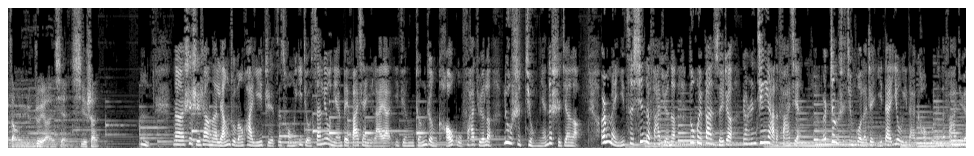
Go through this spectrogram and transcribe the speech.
葬于瑞安县西山。嗯，那事实上呢，良渚文化遗址自从一九三六年被发现以来啊，已经整整考古发掘了六十九年的时间了。而每一次新的发掘呢，都会伴随着让人惊讶的发现。而正是经过了这一代又一代考古人的发掘，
